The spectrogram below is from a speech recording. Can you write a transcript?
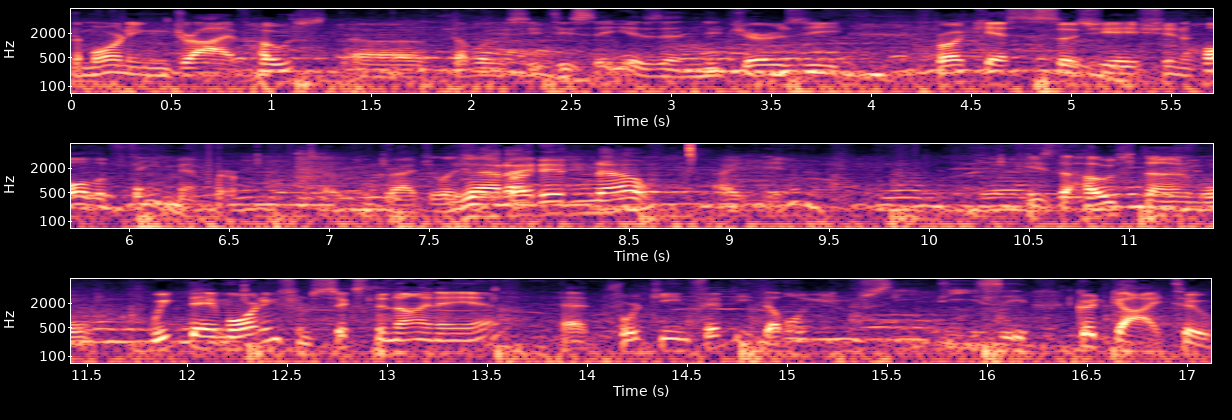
the morning drive host of WCTC, is in New Jersey Broadcast Association Hall of Fame member. So congratulations. That Bert. I didn't know. I did. He's the host on weekday mornings from 6 to 9 a.m. at 1450 WCTC. Good guy, too.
